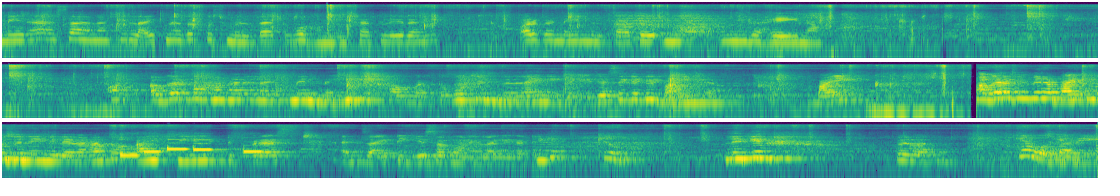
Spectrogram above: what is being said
मेरा ऐसा है ना कि लाइफ में अगर कुछ मिलता है तो वो हमेशा के लिए रहे और अगर नहीं मिलता तो रहे ही ना। और अगर वो हमारे लाइफ में नहीं लिखा हुआ है तो वो चीज़ मिलना ही नहीं चाहिए। जैसे कि अभी बाइक है। बाइक अगर अभी मेरा बाइक मुझे नहीं मिलेगा ना तो आई फील डिप्रेस्ड एनजाइटी ये सब होने लगेगा ठीक है? क्यों? लेकिन कोई बात नहीं। क्या हुआ बाइक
